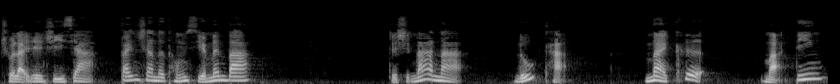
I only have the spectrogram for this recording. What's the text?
出来认识一下班上的同学们吧。这是娜娜、卢卡、麦克。马丁、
